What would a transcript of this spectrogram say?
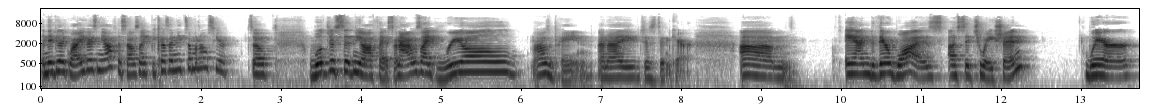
And they'd be like, "Why are you guys in the office?" I was like, "Because I need someone else here." So, we'll just sit in the office. And I was like real I was in pain and I just didn't care. Um and there was a situation where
